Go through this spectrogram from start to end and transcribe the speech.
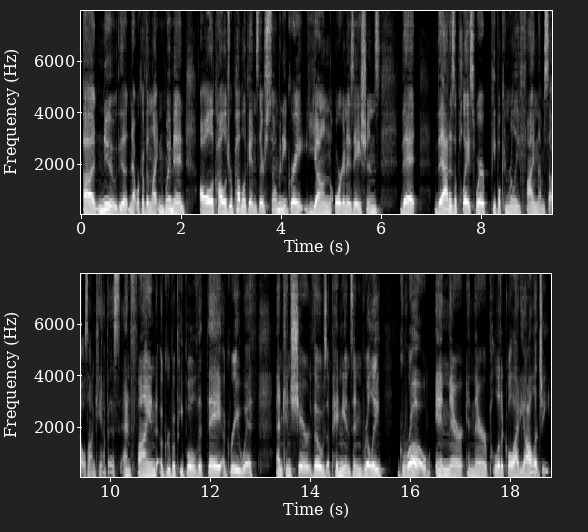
Uh, New, the Network of Enlightened Women, all the college Republicans. There's so many great young organizations that that is a place where people can really find themselves on campus and find a group of people that they agree with and can share those opinions and really grow in their in their political ideology.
